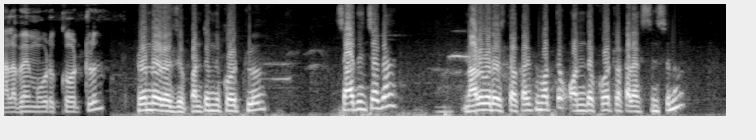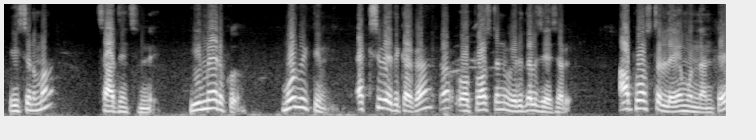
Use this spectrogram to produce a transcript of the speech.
నలభై మూడు కోట్లు. రెండో రోజు పంతొమ్మిది కోట్లు. సాధించగా నాలుగో రోజుతో కలిపి మొత్తం వంద కోట్ల కలెక్షన్స్ను ఈ సినిమా సాధించింది. ఈ మేరకు మూవీ టీం ఎక్స్ వేదికగా ఓ పోస్టర్ని విడుదల చేశారు. ఆ పోస్టర్లో ఏముందంటే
